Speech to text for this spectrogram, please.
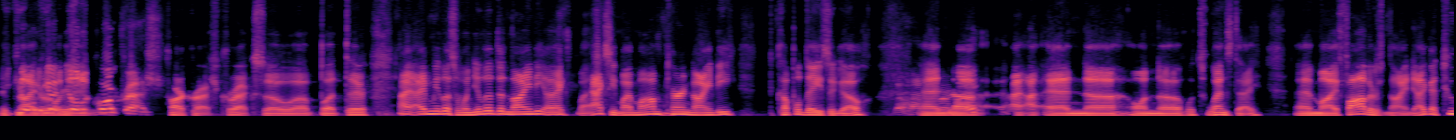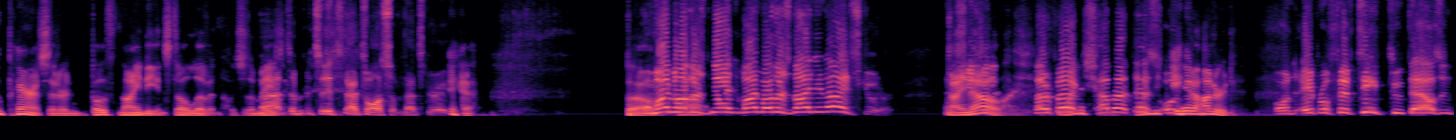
He, died he got killed a car crash. Car crash, correct. So, uh, but there, I, I mean, listen, when you lived to 90, I, actually, my mom turned 90 a couple days ago. And uh, I, I, and uh, on uh, what's Wednesday, and my father's ninety. I got two parents that are both ninety and still living, which is amazing. That's, it's, it's, that's awesome. That's great. Yeah. So Well, my uh, mother's nine, my mother's 99 scooter. I know. Matter of fact, she- how about this? did she hit hundred? on April 15th, 2000,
